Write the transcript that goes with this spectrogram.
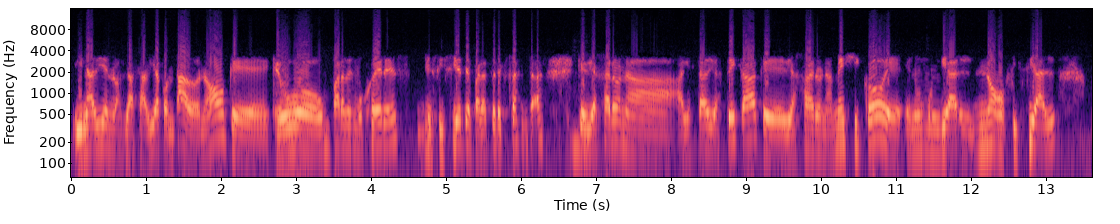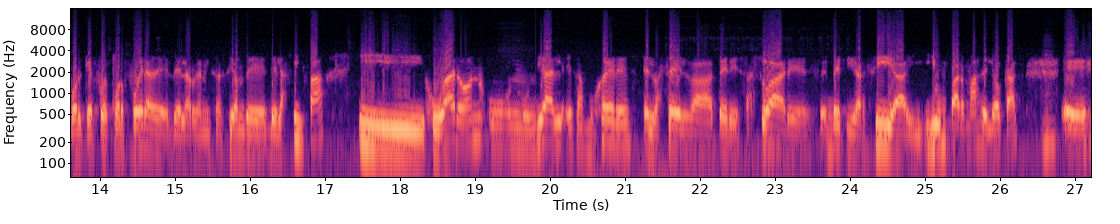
y nadie nos las había contado, ¿no? Que, que hubo un par de mujeres, 17 para ser exactas, que viajaron a, al Estadio Azteca, que viajaron a México eh, en un mundial no oficial, porque fue por fuera de, la organización de, de la FIFA, y jugaron un mundial esas mujeres, Elba Selva, Teresa Suárez, Betty García y, un par más de locas eh,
